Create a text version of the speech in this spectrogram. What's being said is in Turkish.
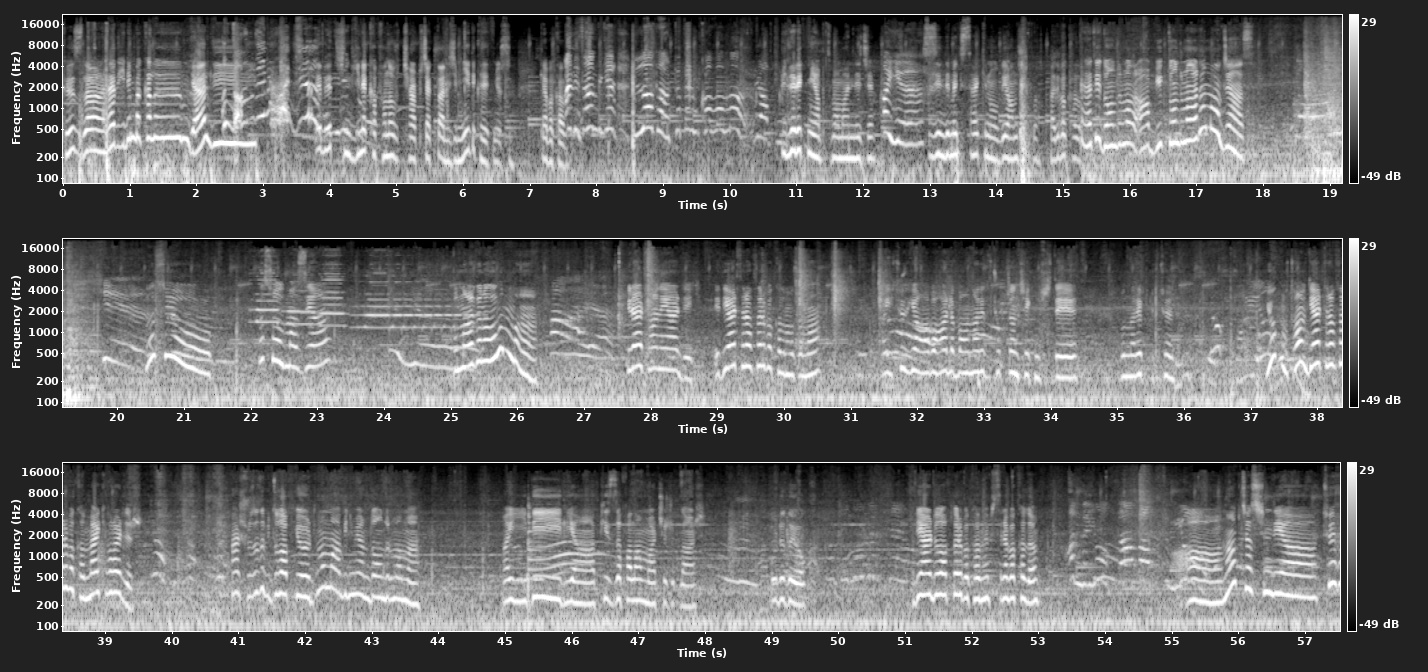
Kızlar hadi inin bakalım. Geldik. Evet şimdi yine kafana çarpacaktı anneciğim. Niye dikkat etmiyorsun? Gel bakalım. Anne sen bir kere Luna Park'ta benim kafamı yaptın. Bilerek mi yaptım ama anneciğim? Hayır. Sizi indirmek isterken oldu yanlışlıkla. Hadi bakalım. Hadi dondurmalar. Aa büyük dondurmalardan mı alacağız? Nasıl yok? Nasıl olmaz ya? Bunlardan alalım mı? Hayır. Birer tane yerdik. E diğer taraflara bakalım o zaman. Ay tüh ya Bahar'la de çok canı çekmişti. Bunlar hep bütün. Yok mu? Tamam diğer taraflara bakalım. Belki vardır. Ha şurada da bir dolap gördüm ama bilmiyorum dondurma mı? Ay değil ya. Pizza falan var çocuklar. Burada da yok. Diğer dolaplara bakalım. Hepsine bakalım. Aa ne yapacağız şimdi ya? Tüh.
